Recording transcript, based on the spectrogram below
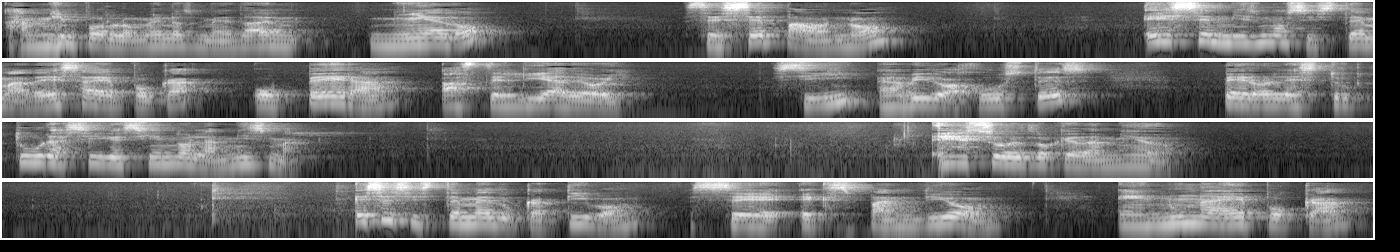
a mí por lo menos me da miedo, se sepa o no, ese mismo sistema de esa época opera hasta el día de hoy. Sí, ha habido ajustes, pero la estructura sigue siendo la misma. Eso es lo que da miedo. Ese sistema educativo se expandió en una época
